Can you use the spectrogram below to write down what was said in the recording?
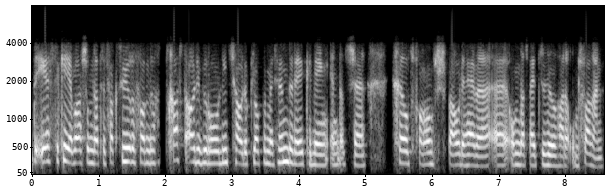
De eerste keer was omdat de facturen van het gastaudiobureau niet zouden kloppen met hun berekening. En dat ze geld van ons wouden hebben uh, omdat wij te veel hadden ontvangen.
